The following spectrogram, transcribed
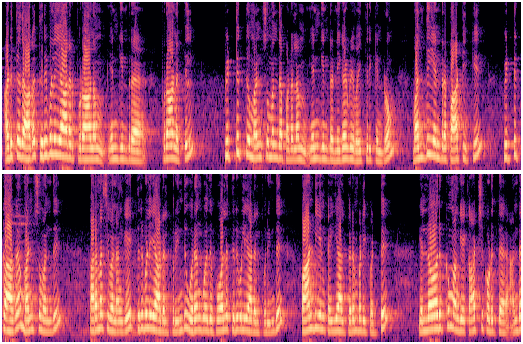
அடுத்ததாக திருவிளையாடற் புராணம் என்கின்ற புராணத்தில் பிட்டுக்கு மண் சுமந்த படலம் என்கின்ற நிகழ்வை வைத்திருக்கின்றோம். வந்தி என்ற பாட்டிக்கு பிட்டுக்காக மண் சுமந்து பரமசிவன் அங்கே திருவிளையாடல் புரிந்து உறங்குவது போல திருவிளையாடல் புரிந்து பாண்டியன் கையால் பெரும்படிப்பட்டு எல்லோருக்கும் அங்கே காட்சி கொடுத்த அந்த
